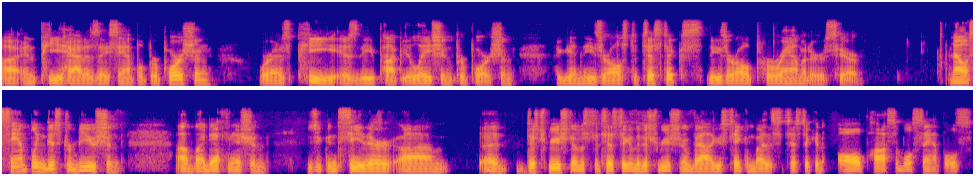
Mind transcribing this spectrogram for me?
uh, and p hat is a sample proportion, whereas p is the population proportion. Again, these are all statistics. These are all parameters here. Now, sampling distribution, uh, by definition, as you can see there, um, a distribution of a statistic and the distribution of values taken by the statistic in all possible samples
